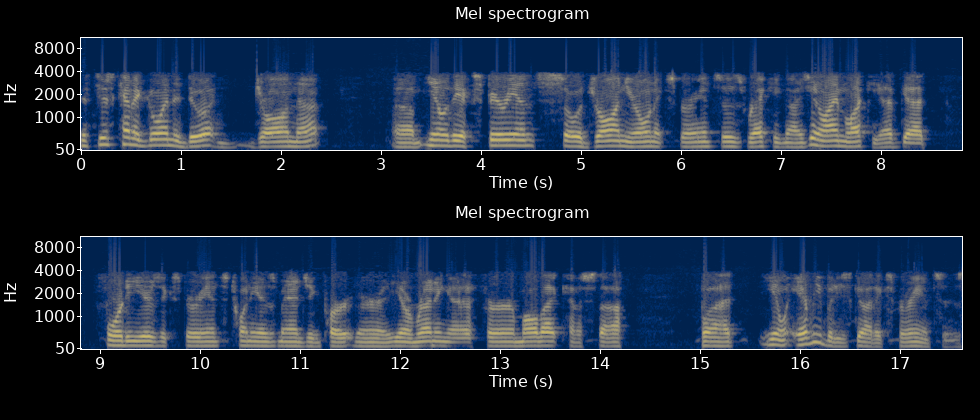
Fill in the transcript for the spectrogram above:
it's just kind of going to do it and draw on that. Um, you know, the experience. So draw on your own experiences. Recognize. You know, I'm lucky. I've got 40 years experience, 20 as managing partner. You know, running a firm, all that kind of stuff. But you know, everybody's got experiences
